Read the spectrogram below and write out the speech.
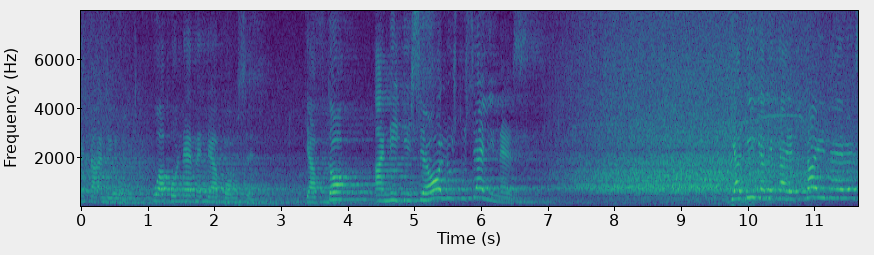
μετάλλιο που απονέμεται απόψε. Και αυτό ανήκει σε όλους τους Έλληνες. Γιατί για 17 ημέρες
